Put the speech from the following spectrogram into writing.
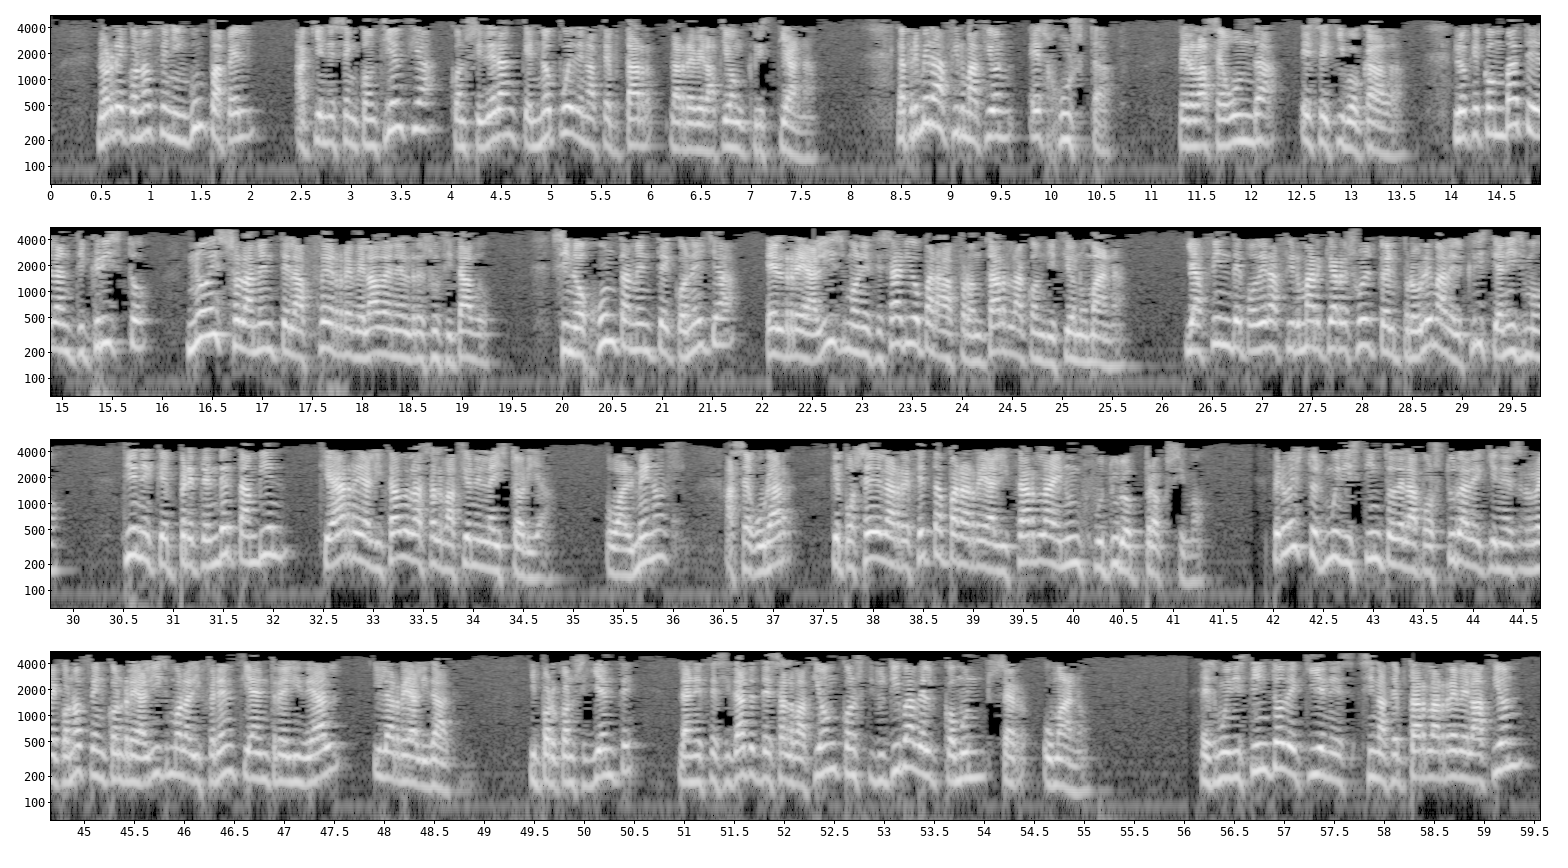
no reconoce ningún papel a quienes en conciencia consideran que no pueden aceptar la revelación cristiana. La primera afirmación es justa, pero la segunda es equivocada. Lo que combate el anticristo no es solamente la fe revelada en el resucitado, sino juntamente con ella el realismo necesario para afrontar la condición humana. Y a fin de poder afirmar que ha resuelto el problema del cristianismo, tiene que pretender también que ha realizado la salvación en la historia, o al menos asegurar que posee la receta para realizarla en un futuro próximo. Pero esto es muy distinto de la postura de quienes reconocen con realismo la diferencia entre el ideal y la realidad, y por consiguiente la necesidad de salvación constitutiva del común ser humano. Es muy distinto de quienes, sin aceptar la revelación,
